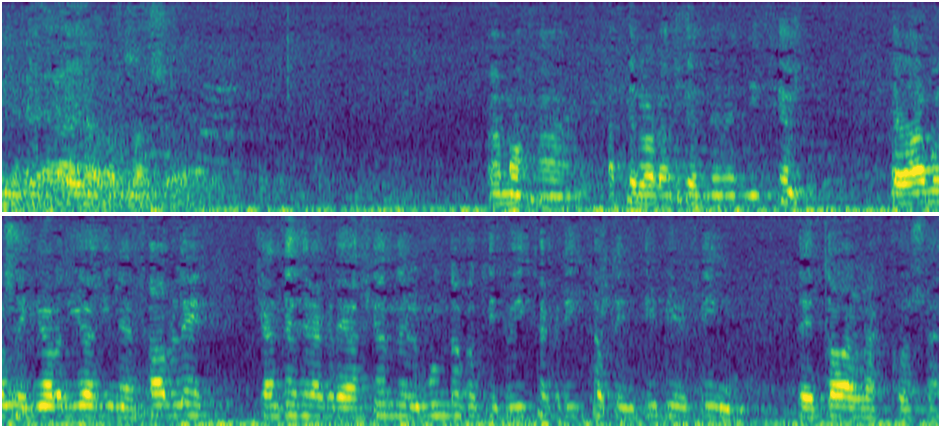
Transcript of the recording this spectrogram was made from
interceda por nosotros. Vamos a hacer oración de bendición. Te damos, Señor Dios inefable, que antes de la creación del mundo constituiste a Cristo principio y fin de todas las cosas.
